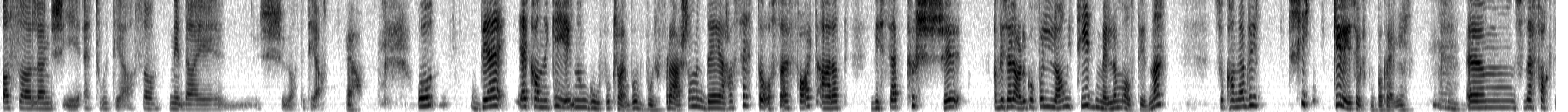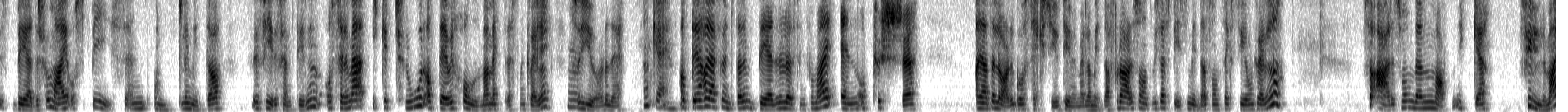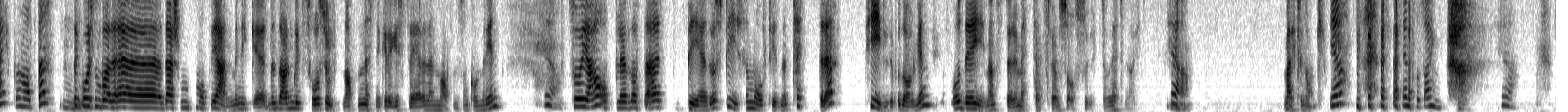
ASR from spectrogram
Og så lunsj i 1-2-tida. Så middag i 7-8-tida. Ja. Og det Jeg kan ikke gi noen god forklaring på hvorfor det er sånn, men det jeg har sett og også erfart, er at hvis jeg pusher Hvis jeg lar det gå for lang tid mellom måltidene, så kan jeg bli skikkelig sulten på kvelden. Um, så det er faktisk bedre for meg å spise en ordentlig middag fire-fem-tiden. Og selv om jeg ikke tror at det vil holde meg mett resten av kvelden, så gjør det det. Ok. At det har jeg funnet ut er en bedre løsning for meg enn å pushe enn at jeg lar det gå seks-syv timer mellom middag. For da er det sånn at hvis jeg spiser middag sånn seks-syv om kvelden, da, så er det som om den maten ikke fyller meg, på en måte. Det går liksom bare Det er som på en måte hjernen min ikke Da er den blitt så sulten at den nesten ikke registrerer den maten som kommer inn. Ja. Så jeg har opplevd at det er bedre å spise måltidene tettere tidligere på dagen, og det gir meg en større metthetsfølelse også utover ettermiddagen. ja. Merkelig nok. Ja, interessant. Ja.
